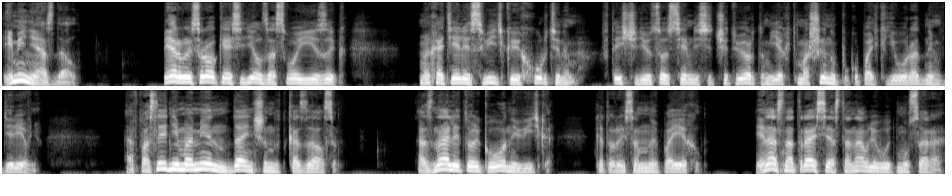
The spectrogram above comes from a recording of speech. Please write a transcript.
И меня сдал. Первый срок я сидел за свой язык. Мы хотели с Витькой Хуртиным в 1974-м ехать машину покупать к его родным в деревню. А в последний момент Даньшин отказался. А знали только он и Витька, который со мной поехал. И нас на трассе останавливают мусора.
